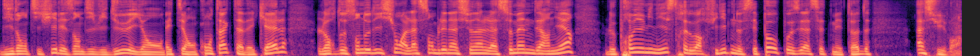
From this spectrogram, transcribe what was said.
d'identifier les individus ayant été en contact avec elle. Lors de son audition à l'Assemblée nationale la semaine dernière, le Premier ministre Édouard Philippe ne s'est pas opposé à cette méthode. À suivre.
